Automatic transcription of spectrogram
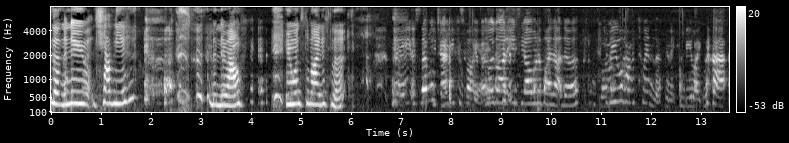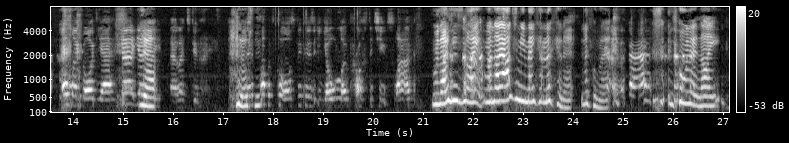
Look, the new Chevalier, the new Alf. Who wants to buy this? Look. It's level You don't need to buy it. Oh my god, Izzy, I want to buy that look. Should we all have a twin look and it can be like that? Oh my god, yes. Yeah, Yeah. yeah, let's do that. Let's do- top, of course, because YOLO prostitute swag. When I just like when I actually make a look at it, look on it, Yeah. and call it like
